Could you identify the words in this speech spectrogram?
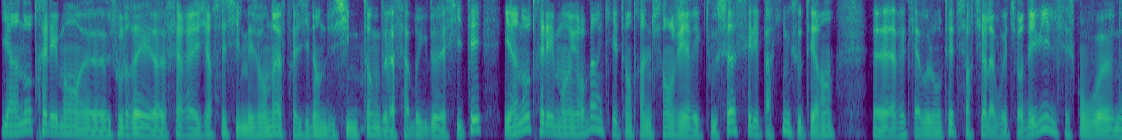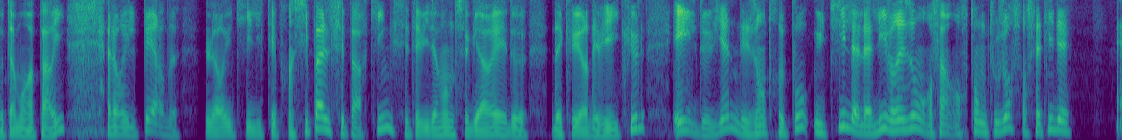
il y a un autre élément, je voudrais faire réagir Cécile Maisonneuve, présidente du think tank de la Fabrique de la Cité. Il y a un autre élément urbain qui est en train de changer avec tout ça, c'est les parkings souterrains, avec la volonté de sortir la voiture des villes. C'est ce qu'on voit notamment à Paris. Alors ils perdent leur utilité principale, ces parkings, c'est évidemment de se garer et d'accueillir des véhicules, et ils deviennent des entrepôts utiles à la livraison. Enfin, on retombe toujours sur cette idée. Euh,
